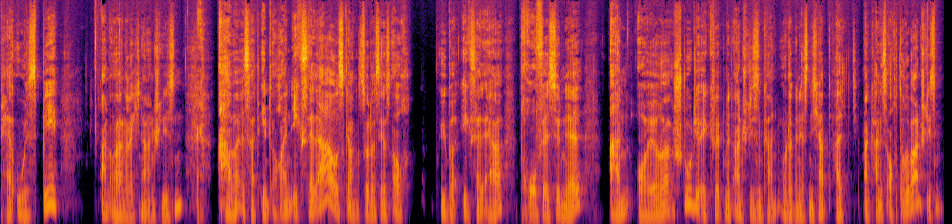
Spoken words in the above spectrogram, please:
per USB an euren Rechner anschließen. Aber es hat eben auch einen XLR-Ausgang, so dass ihr es auch über XLR professionell an eure Studio-Equipment anschließen kann. Oder wenn ihr es nicht habt, halt, man kann es auch darüber anschließen.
